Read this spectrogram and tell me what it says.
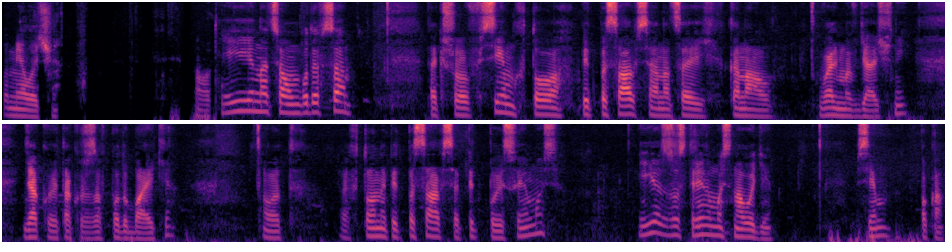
по мелочі. От. І на цьому буде все. Так що всім, хто підписався на цей канал, вельми вдячний. Дякую також за вподобайки. От. Хто не підписався, підписуємось. І зустрінемось на воді. Всім пока.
